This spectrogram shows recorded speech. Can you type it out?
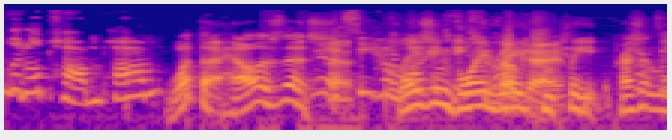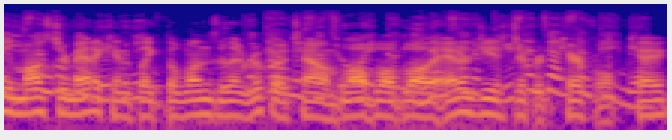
a little pom pom. What the hell is this? Yeah. Blazing Void Raid okay. complete. Presently, monster mannequins like the ones in the Ruko town. Blah blah blah. The energy is different. Careful, okay?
